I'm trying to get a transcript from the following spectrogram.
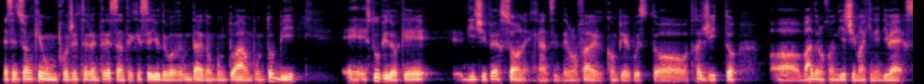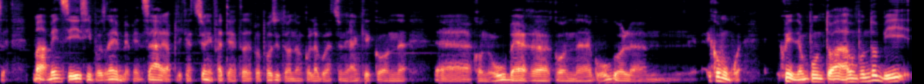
nel senso anche un progetto era interessante che se io devo andare da un punto A a un punto B è stupido che 10 persone che anzi devono fare, compiere questo tragitto uh, vadano con 10 macchine diverse, ma bensì si potrebbe pensare a applicazioni, infatti a tal proposito hanno collaborazione anche con, uh, con Uber, con Google, um, e comunque quindi da un punto A a un punto B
